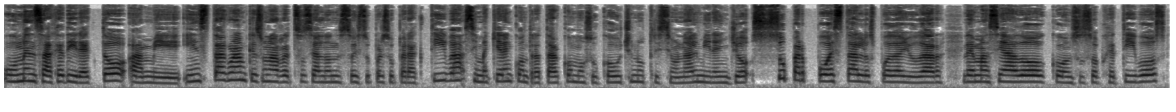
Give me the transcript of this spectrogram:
un mensaje directo a mi Instagram, que es una red social donde estoy súper, súper activa. Si me quieren contratar como su coach nutricional, miren, yo súper puesta, los puedo ayudar demasiado con sus objetivos.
